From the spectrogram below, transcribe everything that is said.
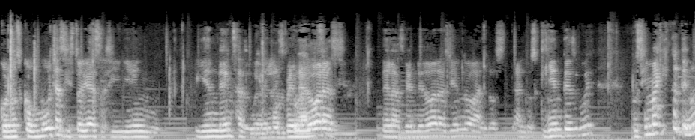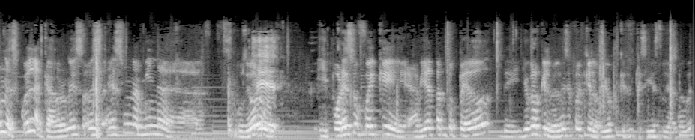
conozco muchas historias así bien, bien densas, güey, de las vendedoras, de las vendedoras yendo a los, a los clientes, güey. Pues imagínate en una escuela, cabrón, es, es, es una mina pues, de oro. Sí, Y por eso fue que había tanto pedo. De, yo creo que el Valencia fue el que lo vio porque es el que sigue estudiando, güey.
